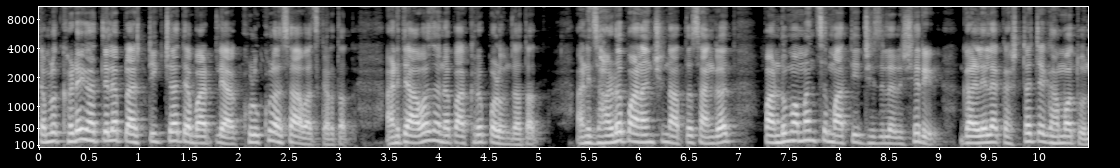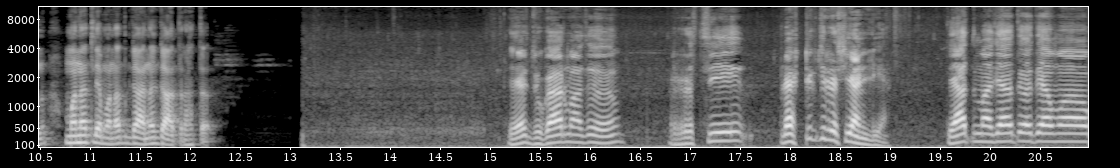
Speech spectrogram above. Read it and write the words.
त्यामुळे खडे घातलेल्या प्लास्टिकच्या त्या बाटल्या खुळखुळ असा आवाज करतात आणि त्या आवाजानं पाखरं पळून जातात आणि झाडं पानांची नातं सांगत पांडुमामांचं माती झिजलेलं शरीर गाळलेल्या कष्टाच्या घामातून मनातल्या मनात गाणं गात राहतं. हे जुगार माझं रस्सी प्लॅस्टिकची रस्सी आणली आहे. त्यात माझ्या त्या त्या मग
